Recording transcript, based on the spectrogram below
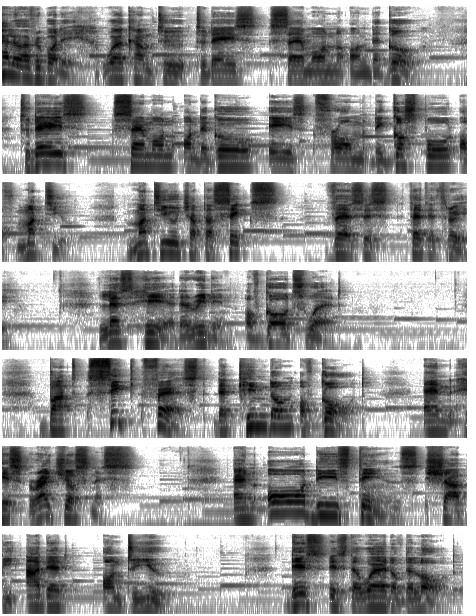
Hello, everybody. Welcome to today's Sermon on the Go. Today's Sermon on the Go is from the Gospel of Matthew, Matthew chapter 6, verses 33. Let's hear the reading of God's Word. But seek first the kingdom of God and his righteousness, and all these things shall be added unto you. This is the word of the Lord.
